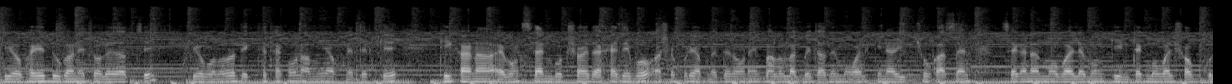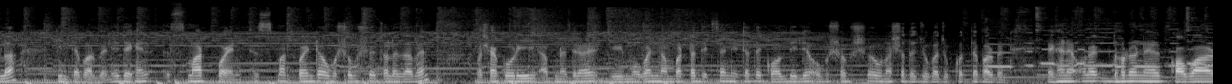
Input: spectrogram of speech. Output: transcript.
প্রিয় ভাইয়ের দোকানে চলে যাচ্ছি। প্রিয় বন্ধুরা, দেখতে থাকুন, আমি আপনাদেরকে ঠিকানা এবং সাইনবোর্ড সহ দেখাই দেবো। আশা করি আপনাদের অনেক ভালো লাগবে। যাদের মোবাইল কেনার ইচ্ছুক আছেন সেকেন্ড হ্যান্ড মোবাইল এবং কি ইনটেক মোবাইল সবগুলা কিনতে পারবেন। এই দেখেন স্মার্ট পয়েন্ট স্মার্ট পয়েন্টে অবশ্যই অবশ্যই চলে যাবেন। আশা করি আপনাদের যে মোবাইল নাম্বারটা দেখছেন, এটাতে কল দিলে অবশ্যই অবশ্যই ওনার সাথে যোগাযোগ করতে পারবেন। এখানে অনেক ধরনের কভার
